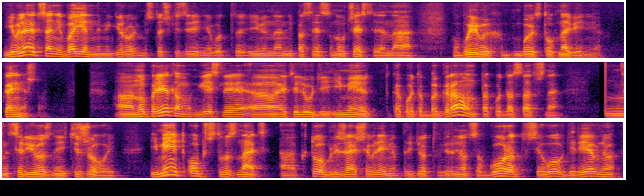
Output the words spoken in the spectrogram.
Являются они военными героями с точки зрения вот именно непосредственно участия на боевых боестолкновениях? Конечно. А, но при этом, если эти люди имеют какой-то бэкграунд такой достаточно серьезный и тяжелый, Имеет общество знать, а, кто в ближайшее время придет, вернется в город, в село, в деревню,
